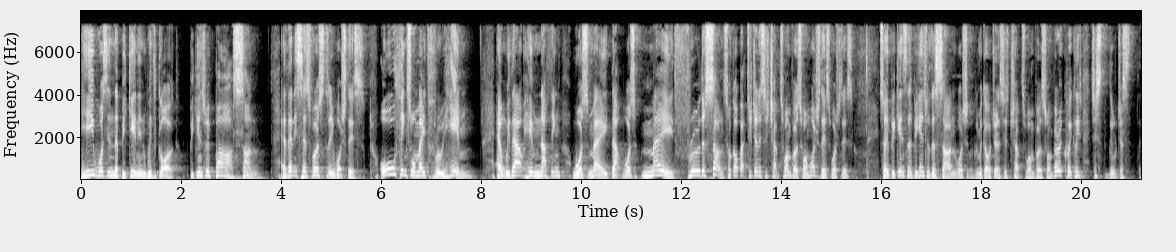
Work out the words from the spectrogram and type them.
He was in the beginning with God. Begins with Bar, Son. And then it says, verse 3, watch this. All things were made through him, and without him nothing was made that was made through the Son. So go back to Genesis chapter 1, verse 1. Watch this, watch this. So it begins, it begins with the Son. Watch, let me go to Genesis chapter 1, verse 1. Very quickly, just, just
